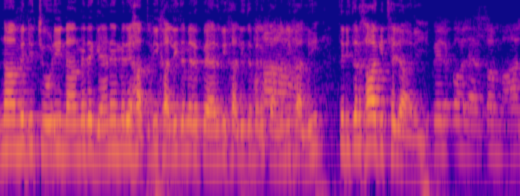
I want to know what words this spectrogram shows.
ਨਾ ਮੇਰੀ ਚੂੜੀ ਨਾ ਮੇਰੇ ਗਹਿਣੇ ਮੇਰੇ ਹੱਥ ਵੀ ਖਾਲੀ ਤੇ ਮੇਰੇ ਪੈਰ ਵੀ ਖਾਲੀ ਤੇ ਮੇਰੇ ਕੰਨ ਵੀ ਖਾਲੀ। ਤੇਰੀ ਤਨਖਾਹ ਕਿੱਥੇ ਜਾ ਰਹੀ ਹੈ? ਬਿਲਕੁਲ ਕਮਾਲ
